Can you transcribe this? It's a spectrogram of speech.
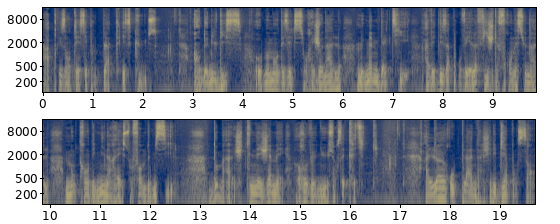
a présenté ses plus plates excuses. En 2010, au moment des élections régionales, le même Galtier avait désapprouvé l'affiche du Front National montrant des minarets sous forme de missiles. Dommage qu'il n'ait jamais revenu sur cette critique. À l'heure où plane chez les bien-pensants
